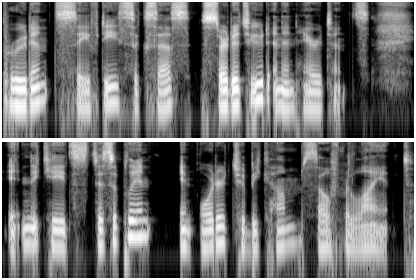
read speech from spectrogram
prudence, safety, success, certitude, and inheritance. It indicates discipline in order to become self reliant.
